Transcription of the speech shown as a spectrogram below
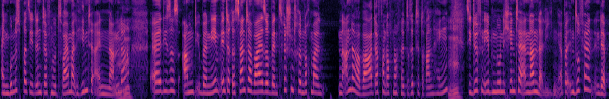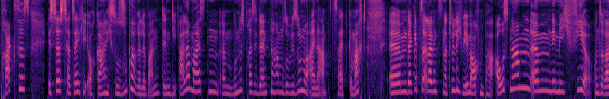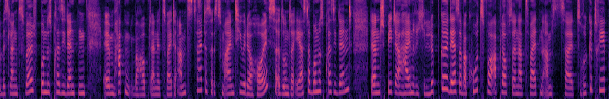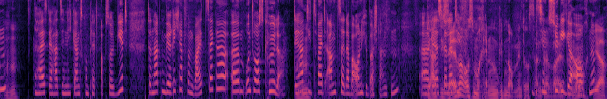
ein Bundespräsident darf nur zweimal hintereinander mhm. äh, dieses Amt übernehmen. Interessanterweise, wenn zwischendrin nochmal ein anderer war, darf man auch noch eine dritte dranhängen. Mhm. Sie dürfen eben nur nicht hintereinander liegen. Aber insofern in der Praxis ist das tatsächlich auch gar nicht so super relevant, denn die allermeisten ähm, Bundespräsidenten haben sowieso nur eine Amtszeit gemacht. Ähm, da gibt es allerdings natürlich wie immer auch ein paar Ausnahmen, ähm, nämlich vier unserer bislang zwölf Bundespräsidenten ähm, hatten überhaupt eine zweite Amtszeit. Das ist zum einen Theodor Heuss, also unser erster Bundespräsident, dann später Heinrich Lübke, der ist aber kurz vor Ablauf seiner zweiten Amtszeit zurückgetreten. Mhm. Das heißt, er hat sie nicht ganz komplett absolviert. Dann hatten wir Richard von Weizsäcker ähm, und Horst Köhler. Der mhm. hat die zweite Amtszeit aber auch nicht überstanden. Äh, der, der, hat sich selber aus dem Rennen genommen, interessanterweise. Ein bisschen zügiger ne? auch, ne? Ja.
